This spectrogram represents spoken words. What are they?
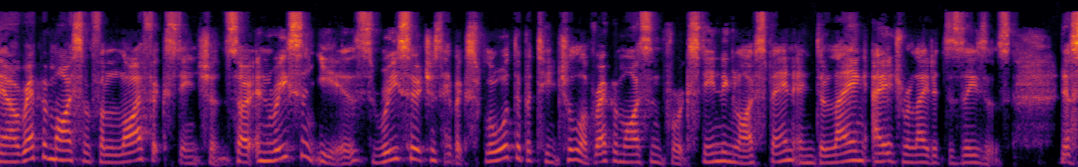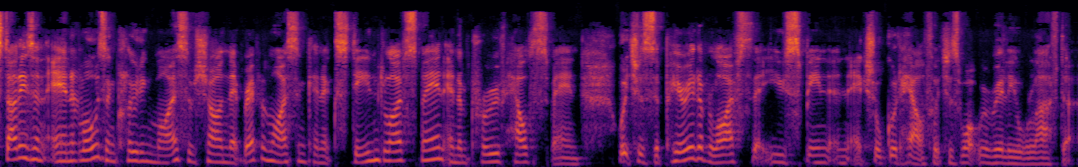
Now, rapamycin for life extension. So in recent years, researchers have explored the potential of rapamycin for extending lifespan and delaying age-related diseases. Now, studies in animals, including mice, have shown that rapamycin can extend lifespan and improve health span, which is the period of life that you spend in actual good health, which is what we're really all after.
